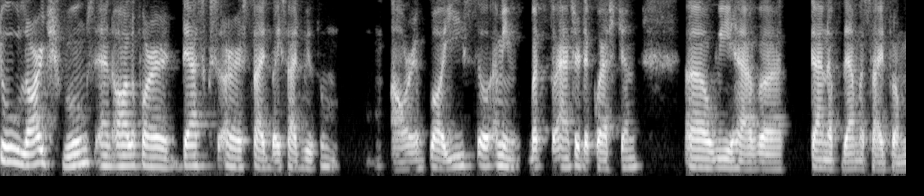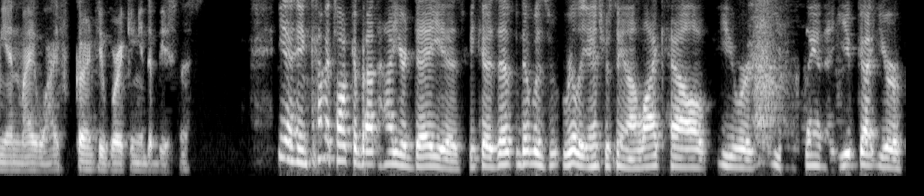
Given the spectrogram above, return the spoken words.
two large rooms, and all of our desks are side by side with our employees. So I mean, but to answer the question, we have uh, 10 of them aside from me and my wife currently working in the business. Yeah, and kind of talk about how your day is because that, that was really interesting. I like how you were, you were saying that you've got your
